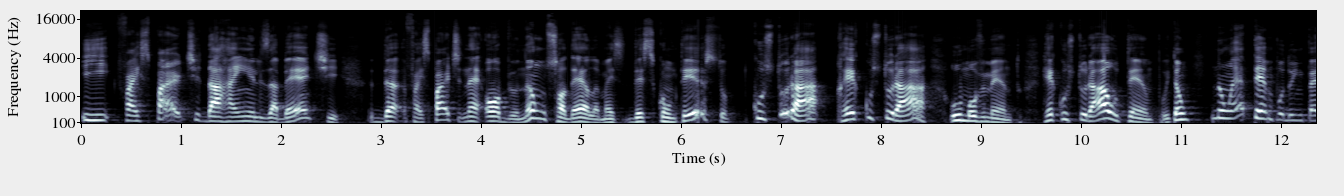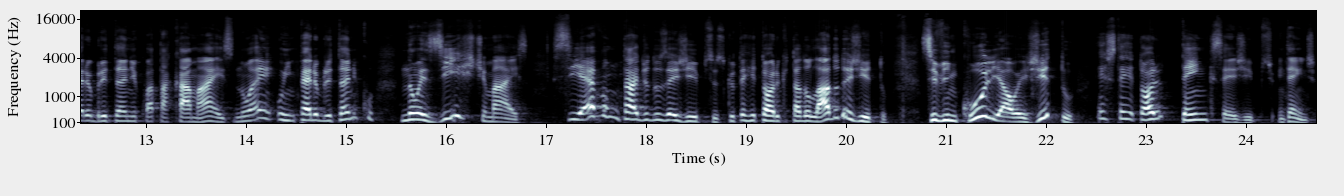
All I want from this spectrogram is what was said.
E faz parte da Rainha Elizabeth, da- faz parte, né, óbvio, não só dela, mas desse contexto, costurar, recosturar o movimento, recosturar o tempo. Então, não é tempo do Império Britânico atacar mais, não é o Império Britânico não existe mais. Se é vontade dos egípcios que o território que está do lado do Egito se vincule ao Egito, esse território tem que ser egípcio, entende?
